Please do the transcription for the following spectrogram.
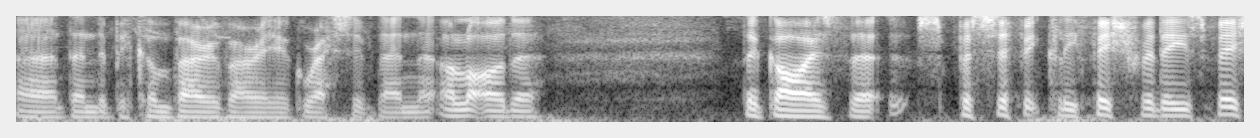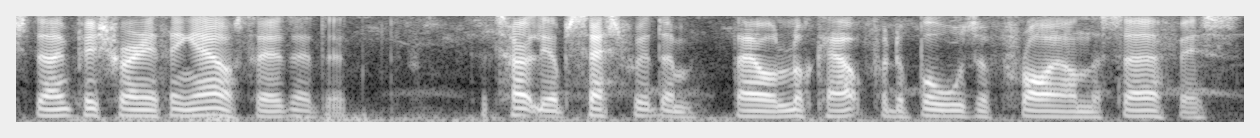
uh, then they become very very aggressive then. A lot of the the guys that specifically fish for these fish they don't fish for anything else. They're, they're, they're totally obsessed with them. They'll look out for the balls of fry on the surface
